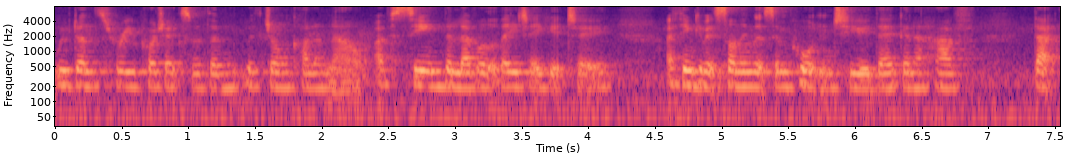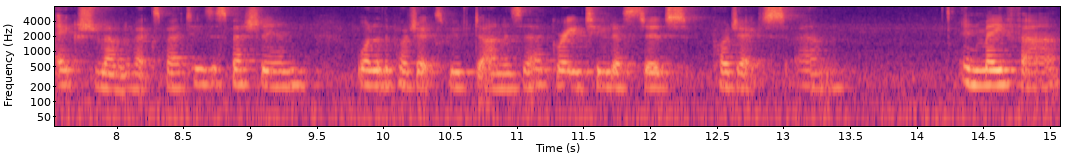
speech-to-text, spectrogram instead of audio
we've done three projects with them with John Cullen now. I've seen the level that they take it to. I think if it's something that's important to you, they're going to have that extra level of expertise, especially in one of the projects we've done is a grade two listed project um, in Mayfair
